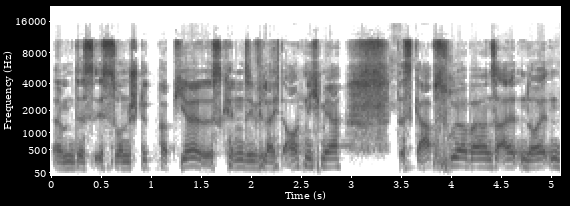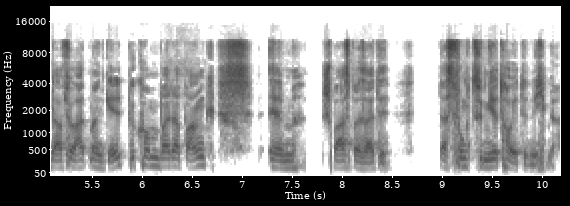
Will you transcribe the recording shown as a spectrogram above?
Ähm, das ist so ein Stück Papier, das kennen Sie vielleicht auch nicht mehr. Das gab es früher bei uns alten Leuten, dafür hat man Geld bekommen bei der Bank. Ähm, Spaß beiseite. Das funktioniert heute nicht mehr.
